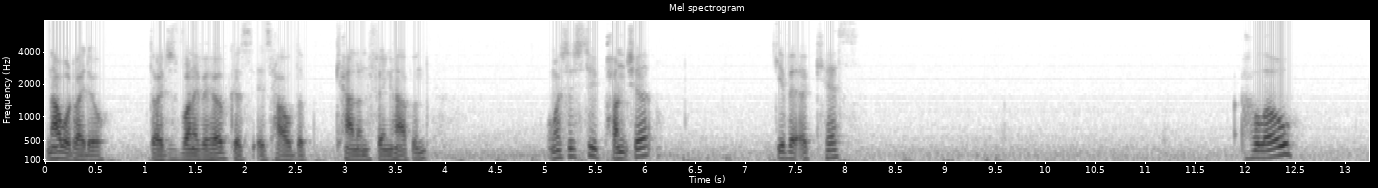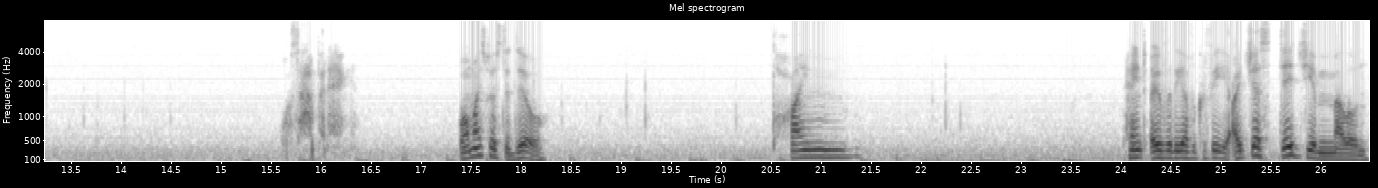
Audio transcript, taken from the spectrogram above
Now what do I do? Do I just run over here because it's how the cannon thing happened? Am I supposed to? Punch it? Give it a kiss? Hello? What's happening? What am I supposed to do? Time. Paint over the other graffiti. I just did, you melon.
